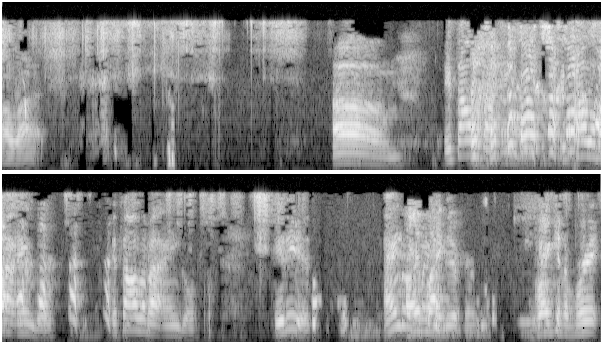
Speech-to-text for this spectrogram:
A lot. Um, it's all about angle. It's all about angle. It's all about angle. It is. Angles Or make like- a difference. Breaking a brick?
